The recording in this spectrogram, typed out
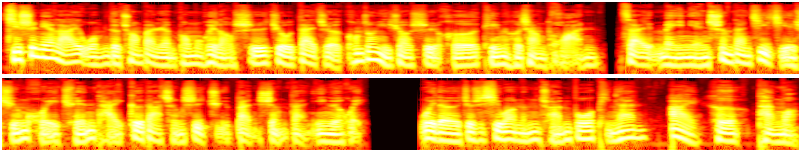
几十年来，我们的创办人彭蒙惠老师就带着空中语教室和天韵合唱团，在每年圣诞季节巡回全台各大城市举办圣诞音乐会，为的就是希望能传播平安、爱和盼望。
